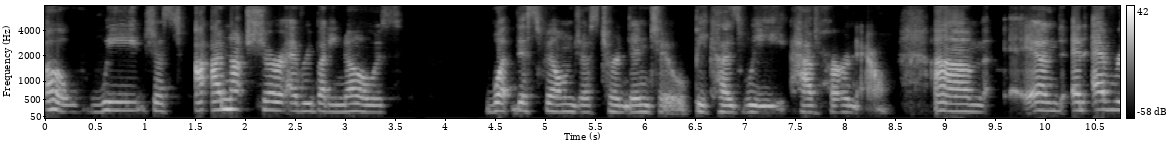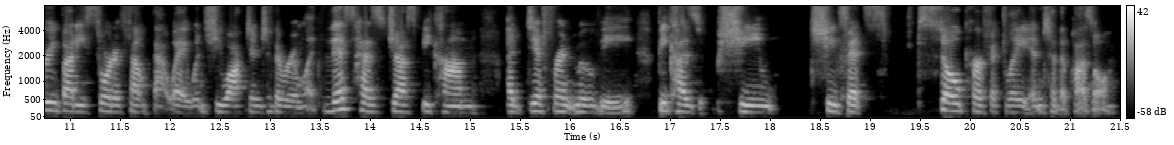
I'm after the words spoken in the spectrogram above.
oh, we just, I, I'm not sure everybody knows what this film just turned into because we have her now. Um, and and everybody sort of felt that way when she walked into the room. Like this has just become a different movie because she she fits so perfectly into the puzzle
